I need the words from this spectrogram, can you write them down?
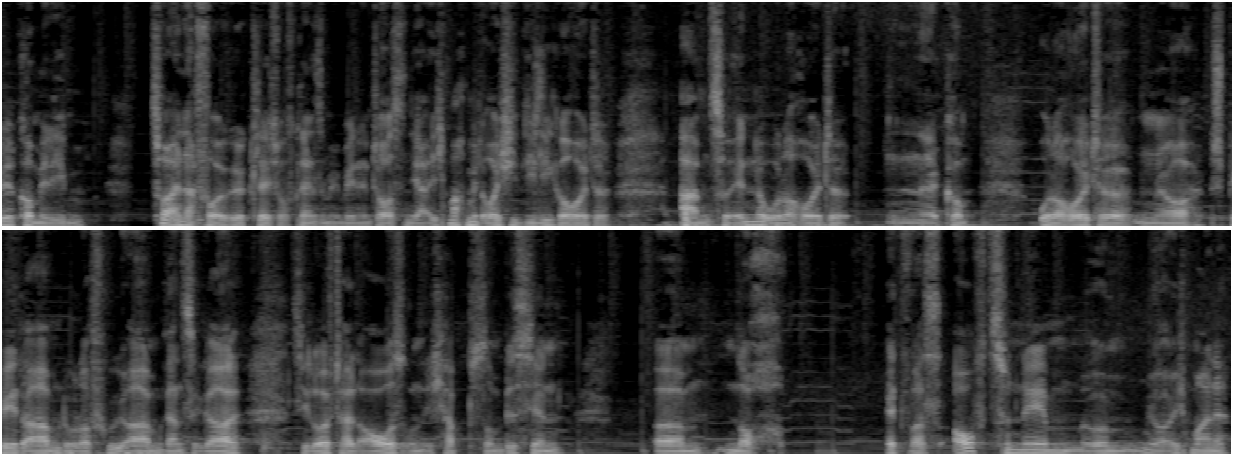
Willkommen, ihr Lieben, zu einer Folge Clash of Clans mit mir, den Thorsten. Ja, ich mache mit euch die Liga heute Abend zu Ende oder heute, ne, komm, oder heute, ja, Spätabend oder Frühabend, ganz egal. Sie läuft halt aus und ich habe so ein bisschen ähm, noch etwas aufzunehmen. Ähm, ja, ich meine,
